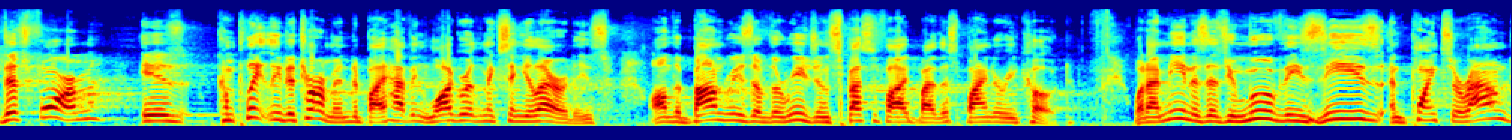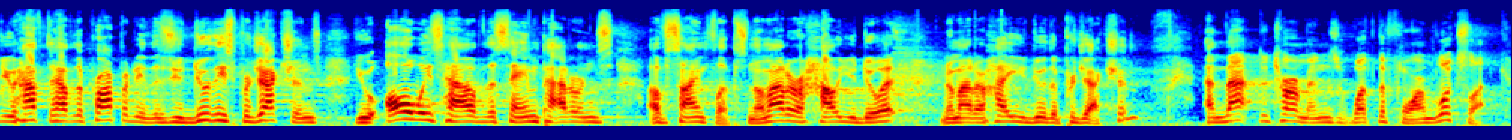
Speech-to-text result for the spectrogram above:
This form is completely determined by having logarithmic singularities on the boundaries of the region specified by this binary code. What I mean is as you move these z's and points around, you have to have the property that as you do these projections, you always have the same patterns of sign flips, no matter how you do it, no matter how you do the projection. And that determines what the form looks like.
